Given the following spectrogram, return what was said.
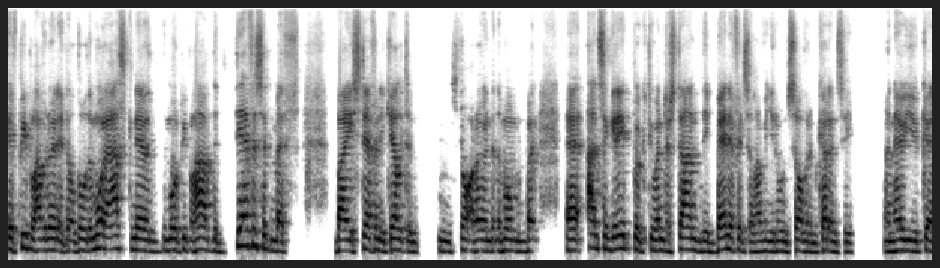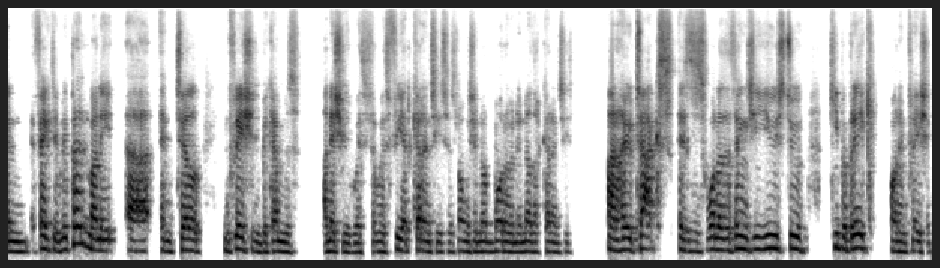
if people haven't read it. Although the more I ask now, the more people have. The Deficit Myth by Stephanie Kelton. It's not around at the moment, but uh, that's a great book to understand the benefits of having your own sovereign currency and how you can effectively print money uh, until inflation becomes an issue with with fiat currencies, as long as you're not borrowing in other currencies and how tax is one of the things you use to keep a brake on inflation.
